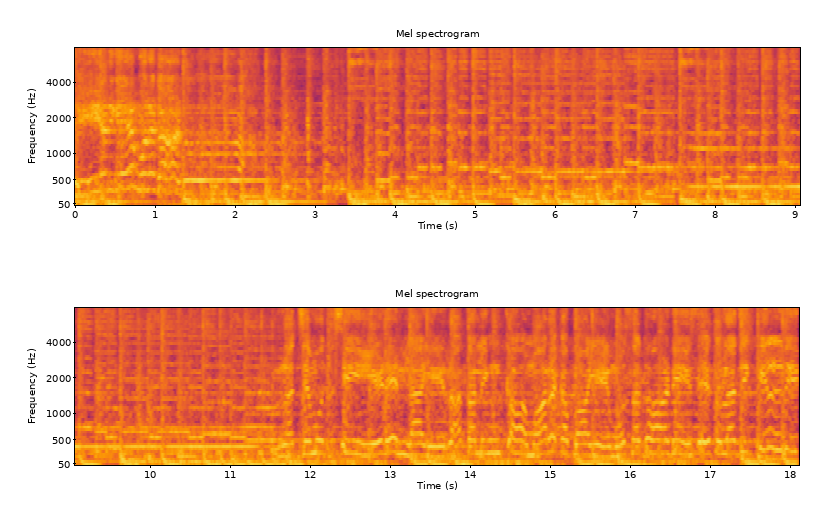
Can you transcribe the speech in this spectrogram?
నిగ్గదీసి అడిగే మునగాడు. రాజ్యమొచ్చి ఏడేండ్లాయే రాతలింకా మారకపాయే మోసగాడి సేతుల జిక్కిల్ది.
